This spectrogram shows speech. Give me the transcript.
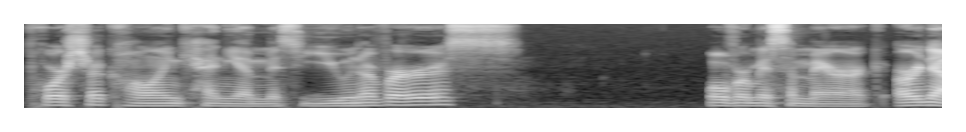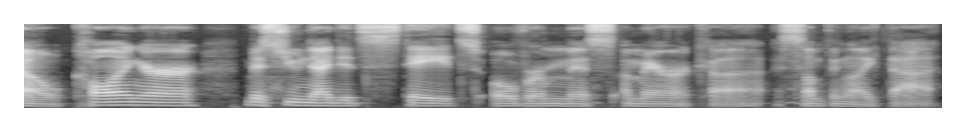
Porsha calling Kenya Miss Universe over Miss America or no, calling her Miss United States over Miss America, something like that.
